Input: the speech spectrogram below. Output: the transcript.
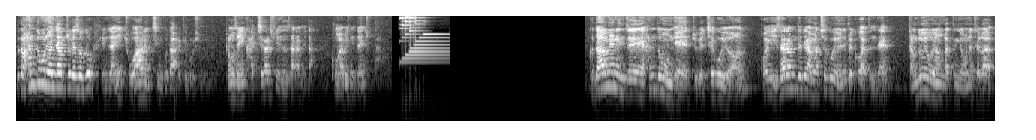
그다음 한동훈 위원장 쪽에서도 굉장히 좋아하는 친구다 이렇게 보시면 돼요. 평생이 같이 갈 수 있는 사람이다. 궁합이 굉장히 좋다. 그 다음에는 이제 한동훈계 쪽의 최고위원 거의 이 사람들이 아마 최고위원이 될 것 같은데 장동혁 의원 같은 경우는 제가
